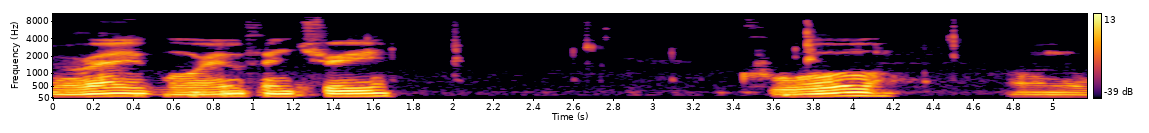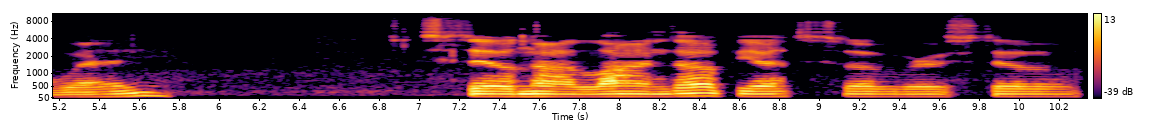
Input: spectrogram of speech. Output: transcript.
Alright, more infantry. Cool. On the way. Still not lined up yet, so we're still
